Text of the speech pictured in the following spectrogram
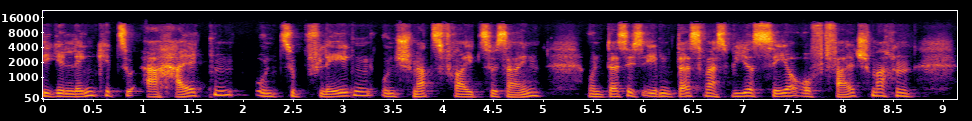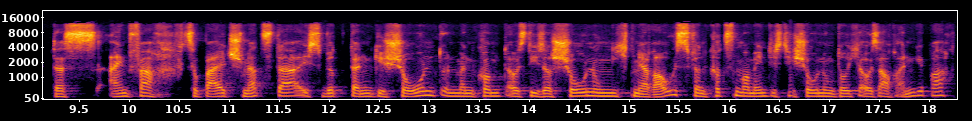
die Gelenke zu erhalten und zu pflegen und schmerzfrei zu sein. Und das ist eben das, was wir sehr oft falsch machen, dass einfach, sobald Schmerz da ist, wird dann geschont und man kommt aus dieser Schonung nicht mehr raus. Für einen kurzen Moment ist die Schonung durchaus auch angebracht,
